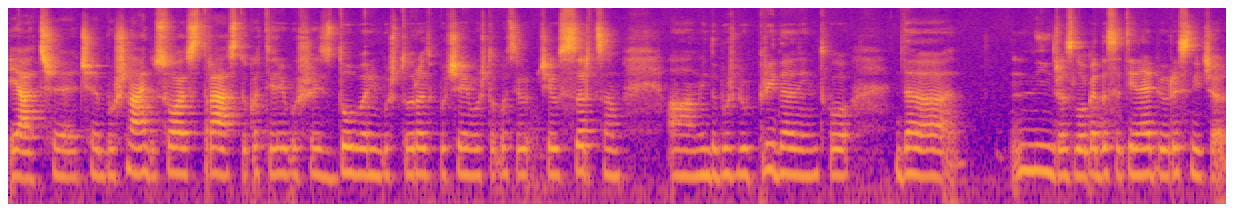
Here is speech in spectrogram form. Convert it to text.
Ja, če, če boš najdel svojo strast, v kateri boš res dober in boš to rad počel, in boš to počel s srcem, um, in da boš bil priden, in tako, da ni razloga, da se ti ne bi uresničil.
